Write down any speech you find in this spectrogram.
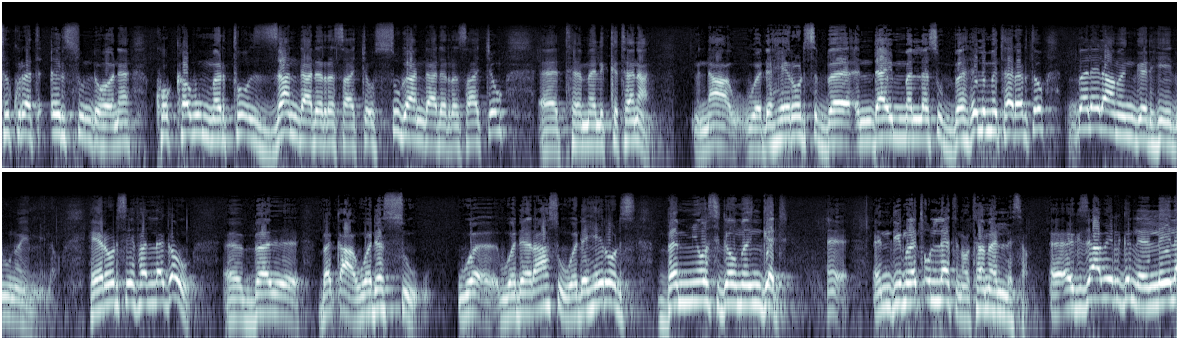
ትኩረት እርሱ እንደሆነ ኮከቡን መርቶ እዛ እንዳደረሳቸው እሱ ጋር እንዳደረሳቸው ተመልክተናል። እና ወደ ሄሮድስ እንዳይመለሱ በህልም ተረድተው በሌላ መንገድ ሄዱ ነው የሚለው። ሄሮድስ የፈለገው በቃ ወደሱ ወደ ራሱ ወደ ሄሮድስ በሚወስደው መንገድ እንዲመጡለት ነው ተመልሰው። እግዚአብሔር ግን ሌላ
